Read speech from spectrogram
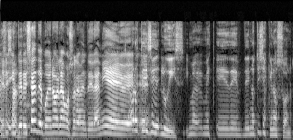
Interesante. interesante porque no hablamos solamente de la nieve. Ahora usted eh, dice Luis, y me- me- eh, de, de noticias que no son.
